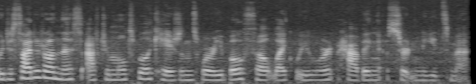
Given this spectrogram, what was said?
We decided on this after multiple occasions where we both felt like we weren't having certain needs met.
